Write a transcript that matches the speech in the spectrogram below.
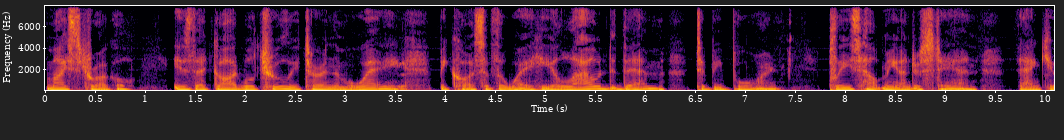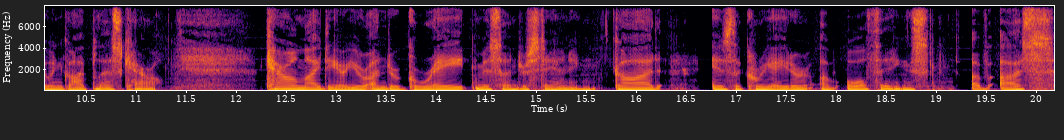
My struggle is that God will truly turn them away because of the way He allowed them to be born. Please help me understand. Thank you and God bless Carol. Carol, my dear, you're under great misunderstanding. God is the creator of all things, of us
